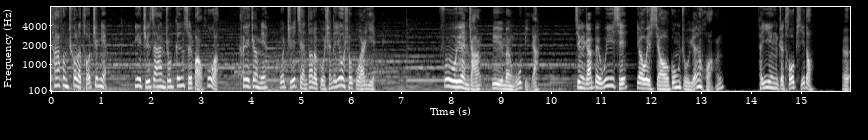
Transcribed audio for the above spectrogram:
他奉臭老头之命，一直在暗中跟随保护我，可以证明我只捡到了古神的右手骨而已。”副院长郁闷无比呀，竟然被威胁要为小公主圆谎。他硬着头皮道：“呃，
